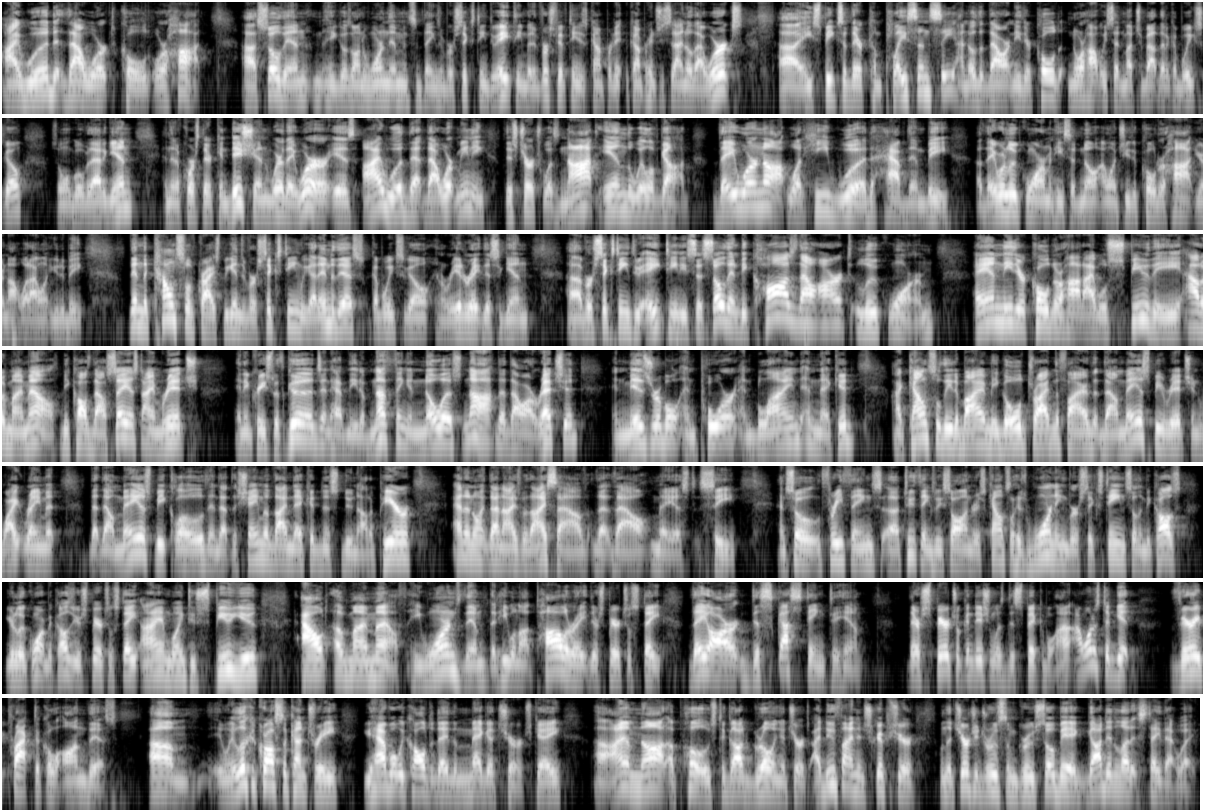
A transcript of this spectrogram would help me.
I would thou wert cold or hot. Uh, so then, he goes on to warn them in some things in verse 16 through 18, but in verse 15, his comprehension says, I know thy works. Uh, he speaks of their complacency. I know that thou art neither cold nor hot. We said much about that a couple weeks ago, so I won't go over that again. And then, of course, their condition where they were is, I would that thou wert, meaning this church was not in the will of God. They were not what He would have them be. Uh, they were lukewarm, and He said, No, I want you either cold or hot. You're not what I want you to be. Then the counsel of Christ begins in verse 16. We got into this a couple weeks ago, and I'll reiterate this again. Uh, verse 16 through 18, he says, So then, because thou art lukewarm, and neither cold nor hot, I will spew thee out of my mouth, because thou sayest, I am rich and increased with goods, and have need of nothing, and knowest not that thou art wretched and miserable and poor and blind and naked. I counsel thee to buy of me gold tried in the fire, that thou mayest be rich in white raiment, that thou mayest be clothed, and that the shame of thy nakedness do not appear, and anoint thine eyes with eye salve, that thou mayest see. And so, three things, uh, two things we saw under his counsel his warning, verse 16. So then, because you're lukewarm, because of your spiritual state, I am going to spew you out of my mouth. He warns them that he will not tolerate their spiritual state. They are disgusting to him. Their spiritual condition was despicable. I, I want us to get very practical on this. Um, when we look across the country, you have what we call today the mega church, okay? Uh, I am not opposed to God growing a church. I do find in Scripture when the church at Jerusalem grew so big, God didn't let it stay that way.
